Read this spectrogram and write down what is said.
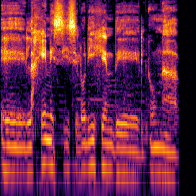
eh, la génesis, el origen de una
